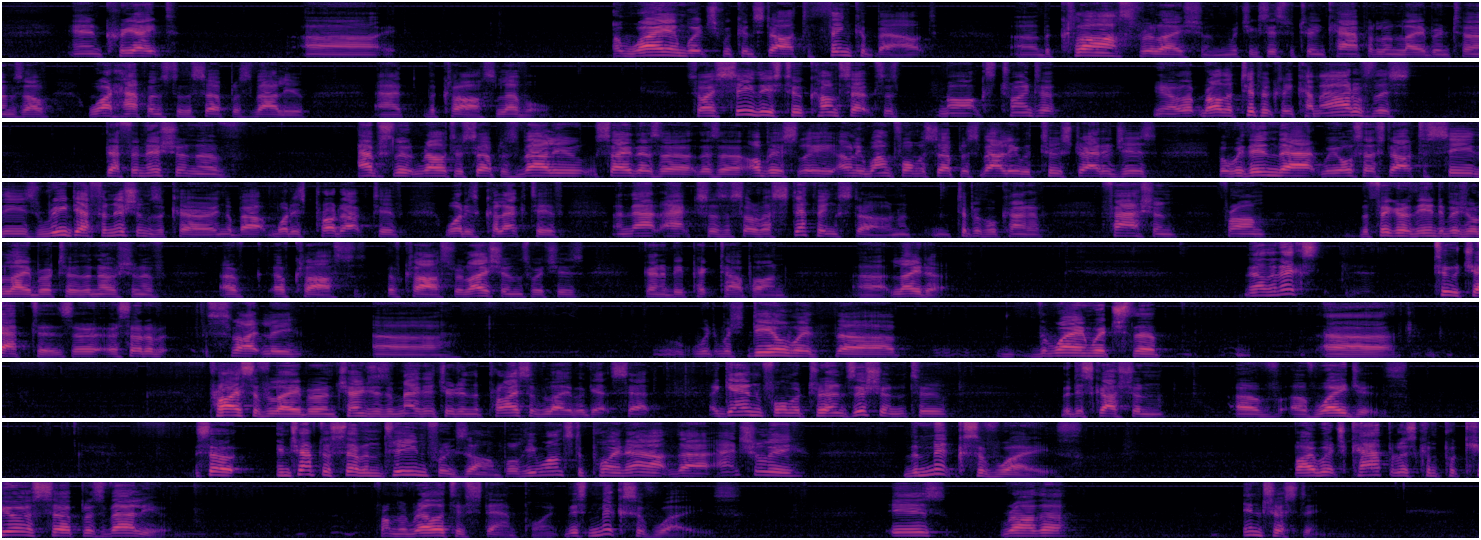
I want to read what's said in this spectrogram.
and create uh, a way in which we can start to think about uh, the class relation which exists between capital and labour in terms of what happens to the surplus value at the class level. So I see these two concepts as Marx trying to you know, rather typically come out of this definition of absolute and relative surplus value, say there's a, there's a obviously only one form of surplus value with two strategies, but within that we also start to see these redefinitions occurring about what is productive, what is collective, and that acts as a sort of a stepping stone, a typical kind of fashion from the figure of the individual labourer to the notion of, of, of, class, of class relations, which is going to be picked up on uh, later. Now the next two chapters are, are sort of slightly, uh, which, which, deal with uh, the way in which the uh, price of labour and changes of magnitude in the price of labour get set, again form a transition to the discussion of, of wages. So in chapter 17, for example, he wants to point out that actually the mix of ways by which capitalists can procure surplus value from the relative standpoint, this mix of ways is rather interesting.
